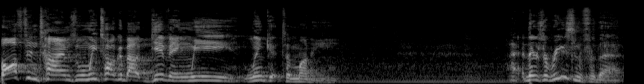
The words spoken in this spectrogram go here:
Oftentimes, when we talk about giving, we link it to money. There's a reason for that.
